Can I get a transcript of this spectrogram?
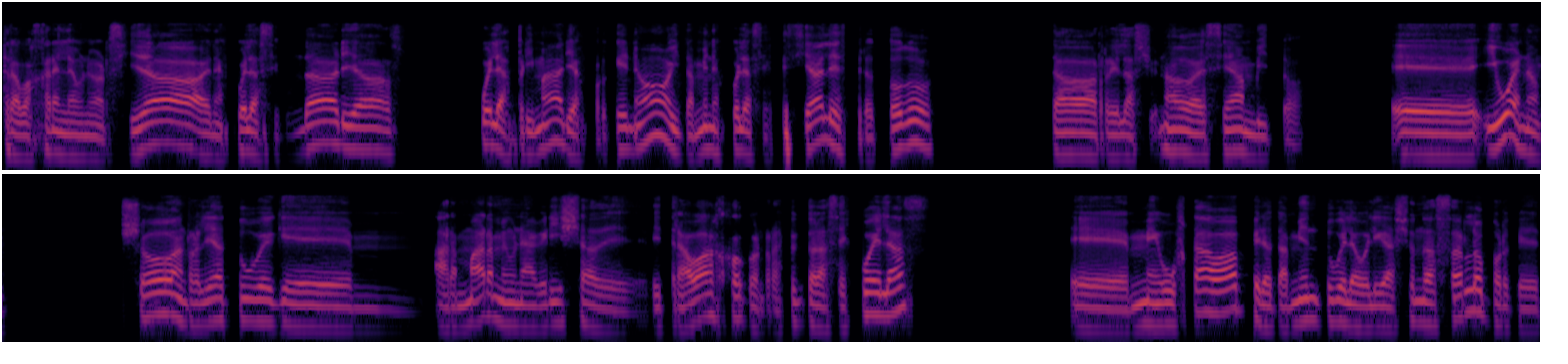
trabajar en la universidad, en escuelas secundarias, escuelas primarias, ¿por qué no? Y también escuelas especiales, pero todo está relacionado a ese ámbito. Eh, y bueno, yo en realidad tuve que mm, armarme una grilla de, trabajo con respecto a las escuelas eh, me gustaba, pero también tuve la obligación de hacerlo porque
